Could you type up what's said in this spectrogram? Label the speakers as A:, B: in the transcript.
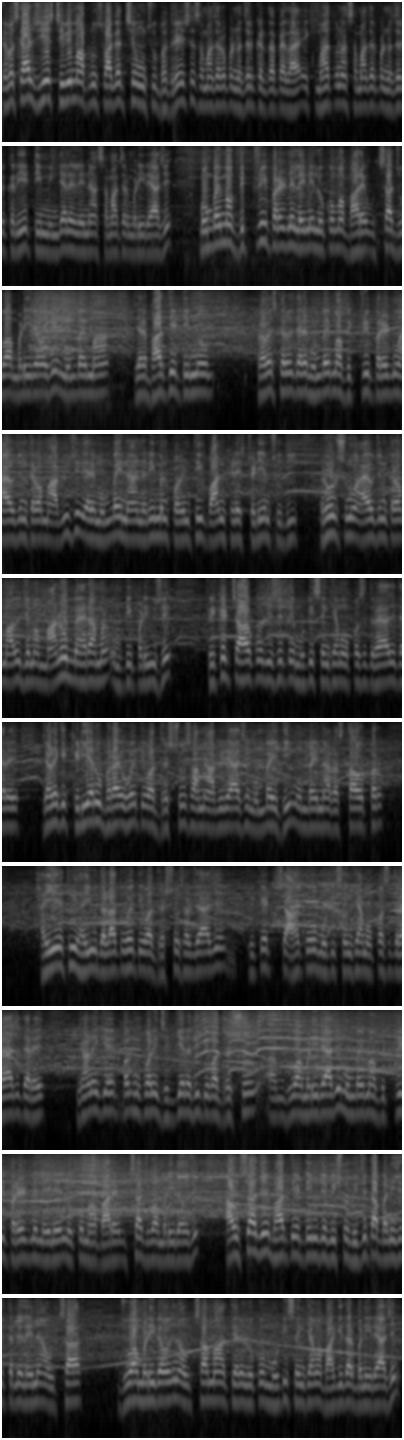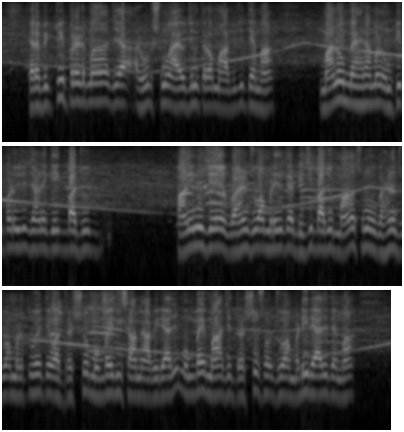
A: નમસ્કાર, જીએસ ટીવીમાં આપનું સ્વાગત છે. હું છું ભદ્રેશ. સમાચારો પર નજર કરતા પહેલા એક મહત્વના સમાચાર પર નજર કરીએ. ટીમ ઇન્ડિયાને લઈને આ સમાચાર મળી રહ્યા છે. મુંબઈમાં વિક્ટરી પરેડને લઈને લોકોમાં ભારે ઉત્સાહ જોવા મળી રહ્યો છે. મુંબઈમાં જ્યારે ભારતીય ટીમનો પ્રવેશ કર્યો ત્યારે મુંબઈમાં વિક્ટરી પરેડનું આયોજન કરવામાં આવ્યું છે. ત્યારે મુંબઈના નરીમન પોઈન્ટથી વાનખેડે સ્ટેડિયમ સુધી રોડ શોનું આયોજન કરવામાં આવ્યું, જેમાં માનવ મહેરામણ ઉમટી પડ્યું છે. ક્રિકેટ ચાહકો જે છે તે મોટી સંખ્યામાં ઉપસ્થિત રહ્યા છે. ત્યારે જાણે કે કીડિયારું ભરાયું હોય તેવા દ્રશ્યો સામે આવી રહ્યા છે. મુંબઈથી મુંબઈના રસ્તાઓ પર હૈયેથી હૈયું દડાતું હોય તેવા દ્રશ્યો સર્જાયા છે. ક્રિકેટ ચાહકો મોટી સંખ્યામાં ઉપસ્થિત રહ્યા છે. ત્યારે જાણે કે પગ મૂકવાની જગ્યા નથી તેવા દ્રશ્યો જોવા મળી રહ્યા છે. મુંબઈમાં વિક્ટરી પરેડને લઈને લોકોમાં ભારે ઉત્સાહ જોવા મળી રહ્યો છે. આ ઉત્સાહ જે ભારતીય ટીમ જે વિશ્વ વિજેતા બની છે તેને લઈને આ ઉત્સાહ જોવા મળી રહ્યો છે અને ઉત્સાહમાં અત્યારે લોકો મોટી સંખ્યામાં ભાગીદાર બની રહ્યા છે. ત્યારે વિક્ટરી પરેડમાં જે રોડ શોનું આયોજન કરવામાં આવ્યું છે, તેમાં માનવ મહેરામણ ઉમટી પડ્યું છે, જાણે કે એક બાજુ પાણીનું જે વહેણ જોવા મળી રહ્યું ત્યારે બીજી બાજુ માણસોનું વહેણ જોવા મળતું હોય તેવા દ્રશ્યો મુંબઈથી સામે આવી રહ્યા છે. મુંબઈમાં જે દ્રશ્યો જોવા મળી રહ્યા છે, તેમાં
